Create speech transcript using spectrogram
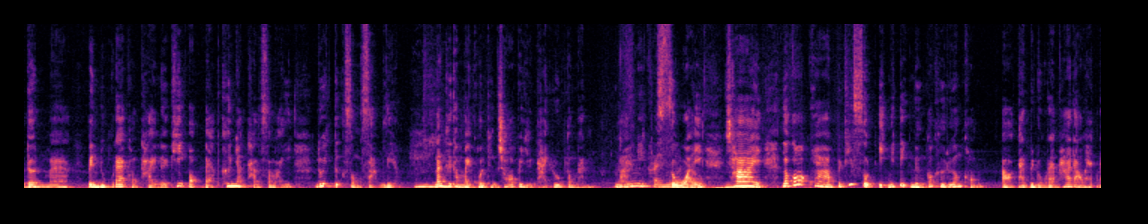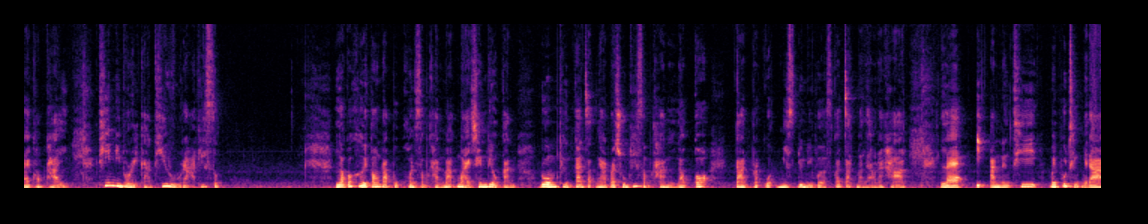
เดิร์นมาก เป็นยุคแรกของไทยเลยที่ออกแบบขึ้นอย่างทันสมัยด้วยตึกทรงสามเหลี่ยม นั่นคือทำไมคนถึงชอบไปยืนถ่ายรูปตรงนั้นมันนะไม่มีใครเหมือนสวยเนอะใช่ แล้วก็ความเป็นที่สุดอีกมิติหนึ่งก็คือเรื่องของอา การเป็นโรงแรม 5 ดาวแห่งแรกของไทย ที่มีบริการที่หรูหราที่สุด แล้วก็เคยต้อนรับบุคคลสำคัญมากมาย เช่นเดียวกัน รวมถึงการจัดงานประชุมที่สำคัญ แล้วก็การประกวด Miss Universe ก็จัดมาแล้วนะคะ และอีกอันหนึ่งที่ไม่พูดถึงไม่ได้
